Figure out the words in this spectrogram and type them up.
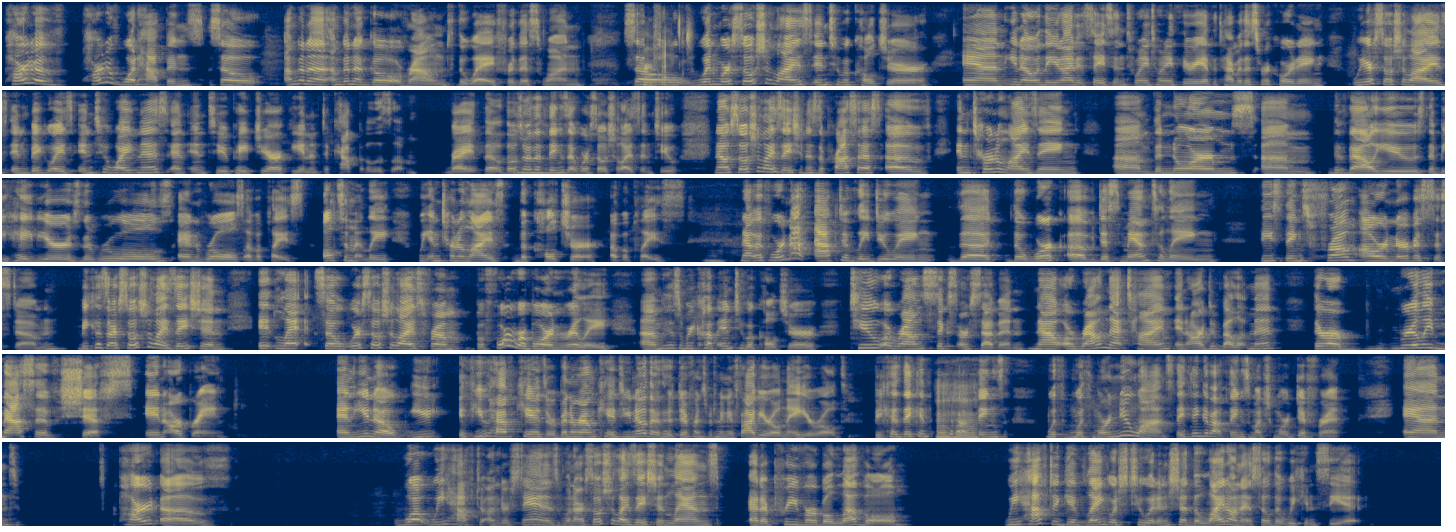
part of part of what happens so i'm gonna i'm gonna go around the way for this one. So Perfect. when we're socialized into a culture and, you know, in the United States in 2023, at the time of this recording, we are socialized in big ways into whiteness and into patriarchy and into capitalism, right? those mm-hmm. are the mm-hmm. things that we're socialized into. Now, socialization is the process of internalizing um, the norms, um, the values, the behaviors, the rules, and roles of a place. Ultimately, we internalize the culture of a place. Now, if we're not actively doing the the work of dismantling these things from our nervous system because our socialization it so we're socialized from before we're born really um, because we come into a culture to around six or seven now around that time in our development there are really massive shifts in our brain and you know you if you have kids or been around kids, you know there's a difference between a five year old and an eight year old because they can think mm-hmm. about things with with more nuance. They think about things much more different. And part of what we have to understand is when our socialization lands at a pre-verbal level, we have to give language to it and shed the light on it so that we can see it.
